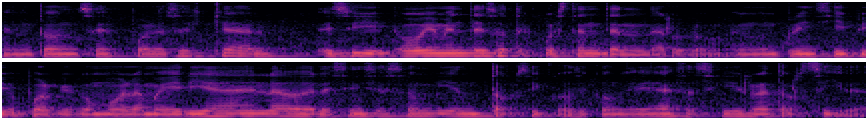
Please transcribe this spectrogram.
Entonces, por eso es que al- eh, sí, obviamente eso te cuesta entenderlo en un principio, porque como la mayoría en la adolescencia son bien tóxicos y con ideas así retorcidas,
